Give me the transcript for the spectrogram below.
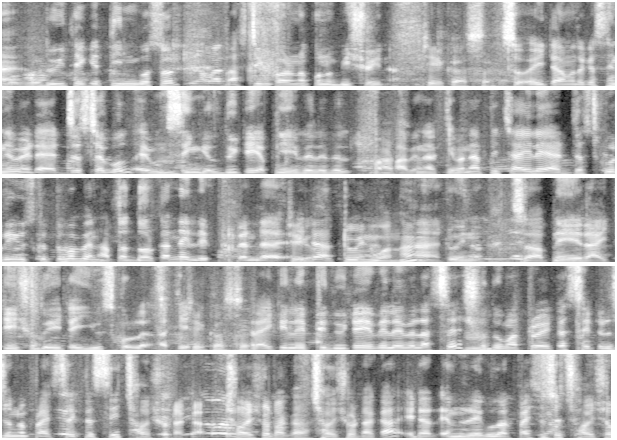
হ্যাঁ, দুই থেকে তিন বছর লাস্টিং করানো কোনো বিষয় না। ঠিক আছে। সো এইটা আমাদের কাছে নিয়ম এটা অ্যাডজাস্টেবল এবং সিঙ্গেল দুইটাই আপনি অ্যাভেলেবেল পাবেন আর কি মানে আপনি চাইলে অ্যাডজাস্ট করে ইউজ করতে পারবেন। আপনার দরকার নেই লেফট হ্যান্ডটা এটা। টু ইন ওয়ান হ্যাঁ? টু ইন ওয়ান সো আপনি রাইটে শুধু এটাই ইউজ করলেন আর কি ঠিক আছে। রাইটে লেফটে দুইটাই অ্যাভেলেবেল আছে। শুধুমাত্র এটা সেটের জন্য প্রাইস রাখতেছি 600 ছয়শো টাকা। ছয়শো টাকা? ছয়শো টাকা। এটার রেগুলার প্রাইস হচ্ছে ছয়শো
